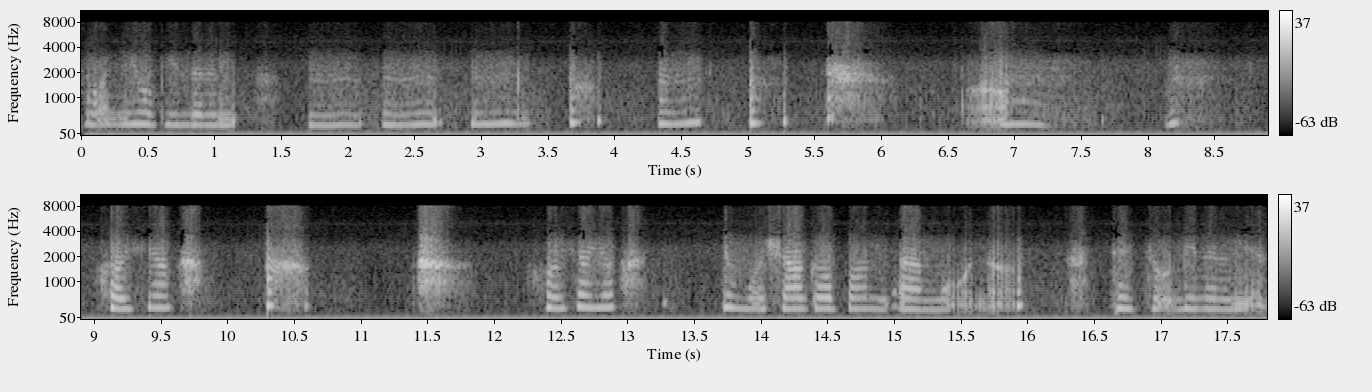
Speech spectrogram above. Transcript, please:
按摩右边的脸。嗯嗯嗯嗯嗯嗯，好像。好像要用磨砂膏帮你按摩呢，在左边的脸，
